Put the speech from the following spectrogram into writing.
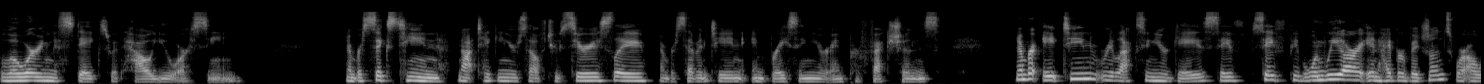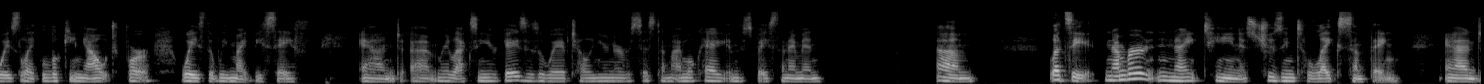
lowering the stakes with how you are seen. Number 16, not taking yourself too seriously. Number 17, embracing your imperfections. Number 18, relaxing your gaze. Safe, safe people. When we are in hypervigilance, we're always like looking out for ways that we might be safe. And um, relaxing your gaze is a way of telling your nervous system, I'm okay in the space that I'm in. Um, let's see. Number 19 is choosing to like something and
